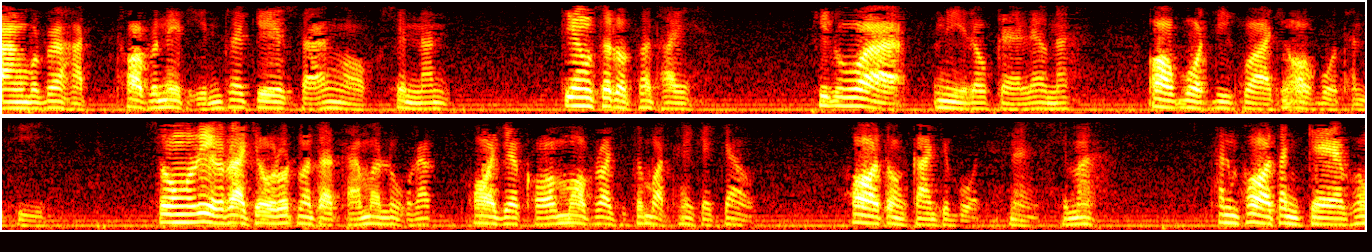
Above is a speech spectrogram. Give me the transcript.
างบนประหัต ทอดพระเนตรเห็นพระเกษางอกเช่นนั้นเพียงสลดพระไทย คิดว่านี่เราแก่แล้วนะ ออกบทดีกว่าจึงออกบททันที ทรงเรียกราชโอรสมาตัดถามว่าลูกรัก พ่อจะขอมอบราชสมบัติให้แก่เจ้า พ่อต้องการจะบวชนะเห็นไหมท่านพ่อท่านแก่ผม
